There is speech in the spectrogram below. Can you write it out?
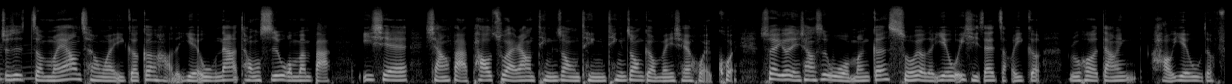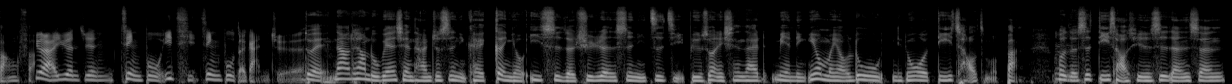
就是怎么样成为一个更好的业务？那同时我们把一些想法抛出来让听众听，听众给我们一些回馈，所以有点像是我们跟所有的业务一起在找一个如何当好业务的方法，越来越进进步，一起进步的感觉。对，那像炉边闲谈，就是你可以更有意识的去认识你自己。比如说你现在面临，因为我们有录，你如果低潮怎么办？或者是低潮其实是人生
